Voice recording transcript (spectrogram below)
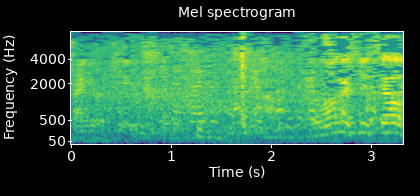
triangular piece. As long as he sells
